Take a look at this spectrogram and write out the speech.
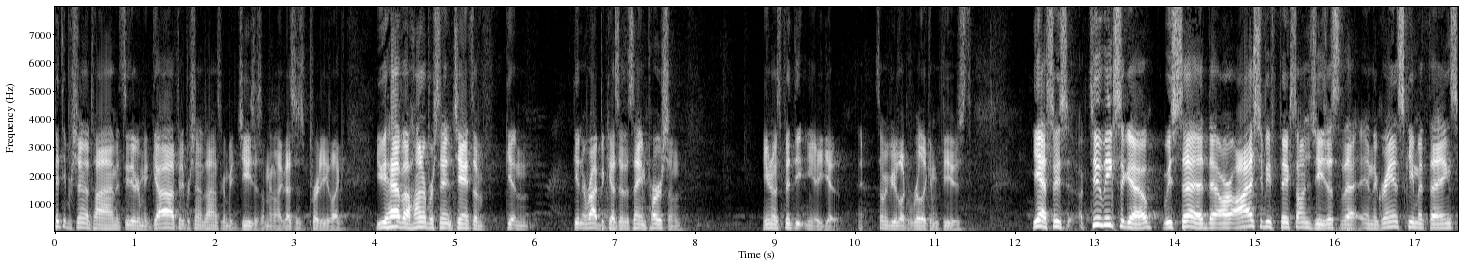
50% of the time it's either going to be God, 50% of the time it's going to be Jesus. I mean, like, that's just pretty, like, you have a 100% chance of getting, getting it right because they're the same person. Even though it's 50, you, know, you get it. Some of you look really confused. Yeah, so two weeks ago, we said that our eyes should be fixed on Jesus, that in the grand scheme of things,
